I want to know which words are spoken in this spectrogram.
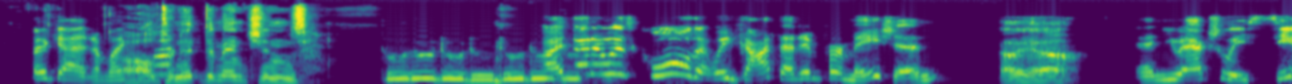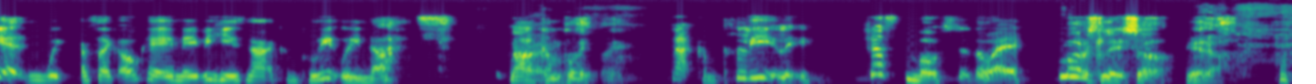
Again, I'm like, what? Alternate dimensions. Doo, doo, doo, doo, doo, doo, I thought it was cool that we got that information Oh yeah. and you actually see it. And we, it's like, okay, maybe he's not completely nuts. Not Right. completely. Not completely, just most of the way. Mostly so. Yes.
